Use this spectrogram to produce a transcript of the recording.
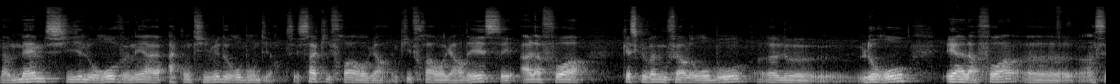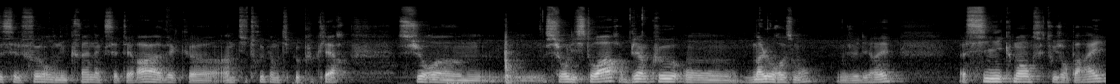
ben, même si l'euro venait à, continuer de rebondir. C'est ça qui fera regarder, c'est à la fois qu'est-ce que va nous faire le robot, euh, l'euro, et à la fois euh, un cessez-le-feu en Ukraine, etc., avec euh, un petit truc un petit peu plus clair sur, sur l'histoire, bien que on, malheureusement, je dirais, cyniquement, c'est toujours pareil,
